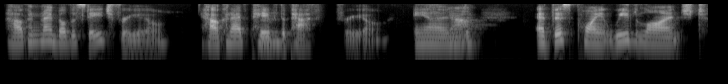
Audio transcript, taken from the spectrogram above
how can i build the stage for you how can i pave mm-hmm. the path for you and yeah. at this point, we'd launched,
